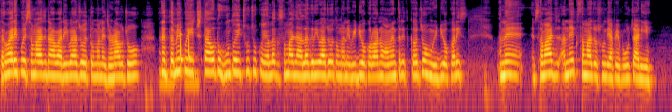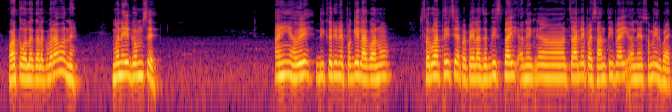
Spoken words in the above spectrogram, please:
તમારી કોઈ સમાજના આવા રિવાજો હોય તો મને જણાવજો. અને તમે કોઈ ઈચ્છતા હો તો હું તો ઈચ્છું છું કોઈ અલગ સમાજના અલગ રિવાજો હોય તો મને વીડિયો કરવાનો આમંત્રિત કરજો, હું વીડિયો કરીશ. અને સમાજ, અનેક સમાજો સુધી આપણે પહોંચાડીએ. વાતો અલગ અલગ, બરાબર ને? મને એ ગમશે. અહીં હવે દીકરીઓને પગે લાગવાનું શરૂઆત થઈ છે પહેલાં જગદીશભાઈ અને ચાલે પછી શાંતિભાઈ અને સમીરભાઈ.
